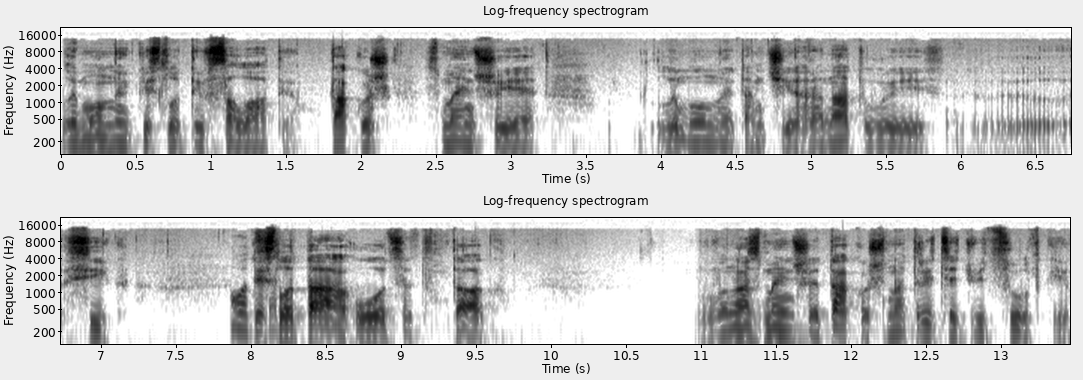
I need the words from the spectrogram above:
лимонної кислоти в салати також зменшує лимонної там, чи гранатовий е, сік. Оце. Кислота, оцет, так. Вона зменшує також на 30%.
